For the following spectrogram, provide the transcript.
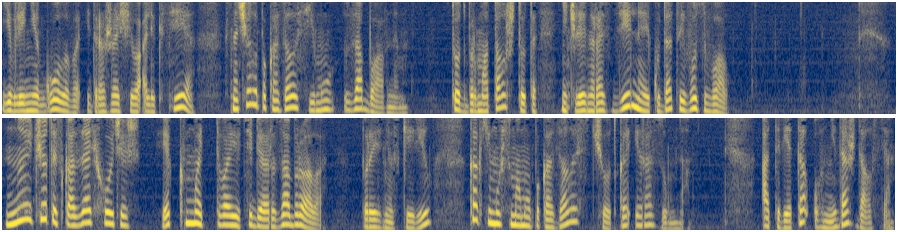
Явление голого и дрожащего Алексея сначала показалось ему забавным — тот бормотал что-то нечленораздельное и куда-то его звал. «Ну и что ты сказать хочешь? Эк, мать твою, тебя разобрала!» произнес Кирилл, как ему самому показалось, четко и разумно. Ответа он не дождался.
